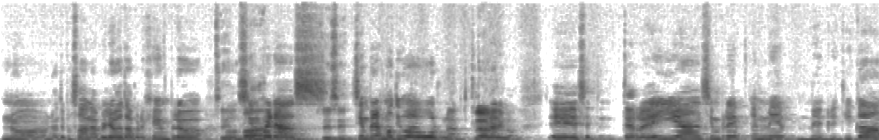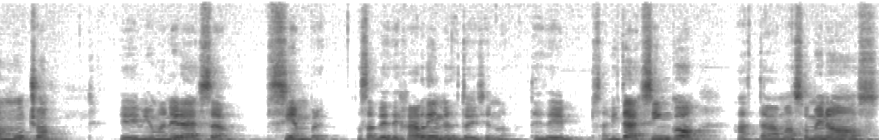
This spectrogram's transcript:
no, no te pasaban la pelota, por ejemplo, Sí, o va, siempre eras, sí, sí. siempre eras motivo de burla Claro. por algo. Eh, se te, reían, siempre, a mí me, me criticaban mucho eh, mi manera de ser, siempre. O sea, desde jardín les estoy diciendo, desde salita de 5 hasta más o menos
